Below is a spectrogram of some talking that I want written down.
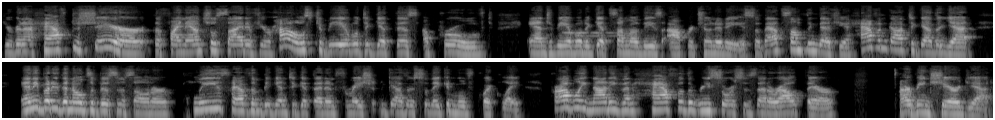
you're going to have to share the financial side of your house to be able to get this approved and to be able to get some of these opportunities. So that's something that if you haven't got together yet, anybody that knows a business owner, please have them begin to get that information together so they can move quickly. Probably not even half of the resources that are out there are being shared yet.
